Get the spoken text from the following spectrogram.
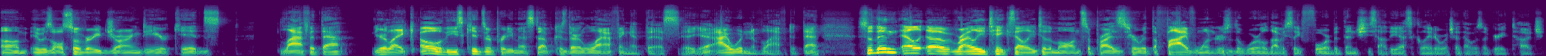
Um, it was also very jarring to hear kids laugh at that. You're like, oh, these kids are pretty messed up because they're laughing at this. I wouldn't have laughed at that. So then Ellie, uh, Riley takes Ellie to the mall and surprises her with the five wonders of the world. Obviously four, but then she saw the escalator, which I thought was a great touch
